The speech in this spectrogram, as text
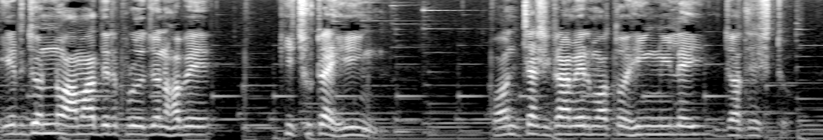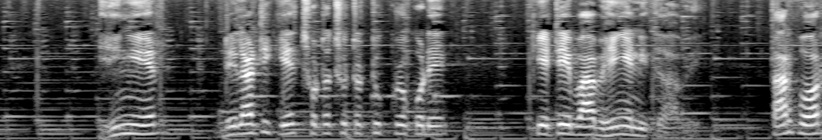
এর জন্য আমাদের প্রয়োজন হবে কিছুটা হিং। পঞ্চাশ গ্রামের মতো হিং নিলেই যথেষ্ট। হিংয়ের ডেলাটিকে ছোট ছোট টুকরো করে কেটে বা ভেঙে নিতে হবে। তারপর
